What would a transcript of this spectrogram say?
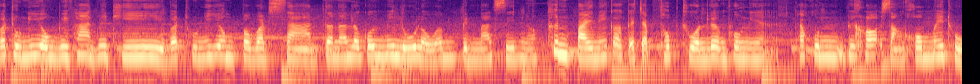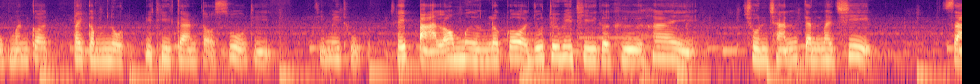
วัตถุนิยมวิพาทวิธี วัตถุนิยมประวัติศาสตร์ ตอนนั้นเราก็ไม่รู้หรอกว่ามันเป็นมาร์กซิสเนาะขึ้นไปนี่ก็จะทบทวนเรื่องพวกนี้ถ้าคุณวิเคราะห์สังคมไม่ถูกมันก็ไปกำหนดวิธีการต่อสู้ที่ ที่ไม่ถูก ใช้ป่าล้อมเมือง แล้วก็ยุทธวิธีก็คือให้ชนชั้นกันมาชีพ สา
